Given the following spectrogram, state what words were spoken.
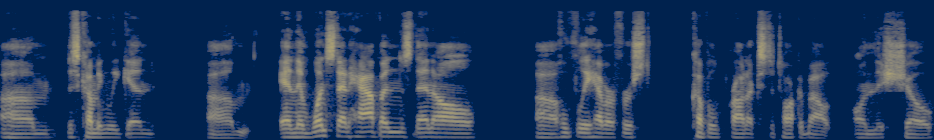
um, this coming weekend. Um, and then once that happens, then I'll uh, hopefully have our first couple of products to talk about on this show.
